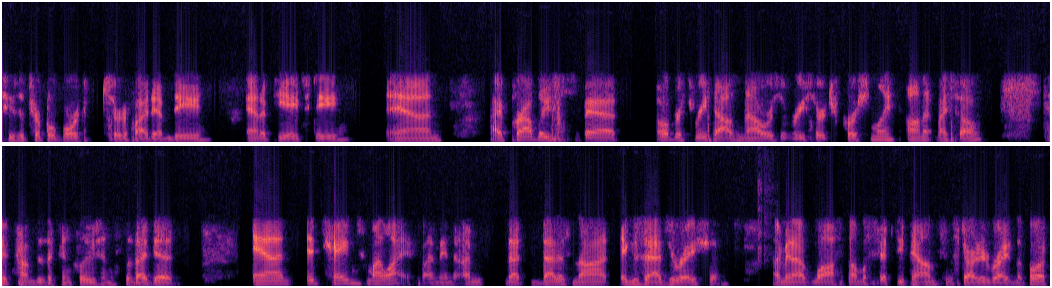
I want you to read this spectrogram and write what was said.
She's a triple board certified MD and a PhD. And I probably spent over 3,000 hours of research personally on it myself to come to the conclusions that I did. And it changed my life. I mean, I'm that that is not exaggeration. I mean, I've lost almost 50 pounds since started writing the book.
